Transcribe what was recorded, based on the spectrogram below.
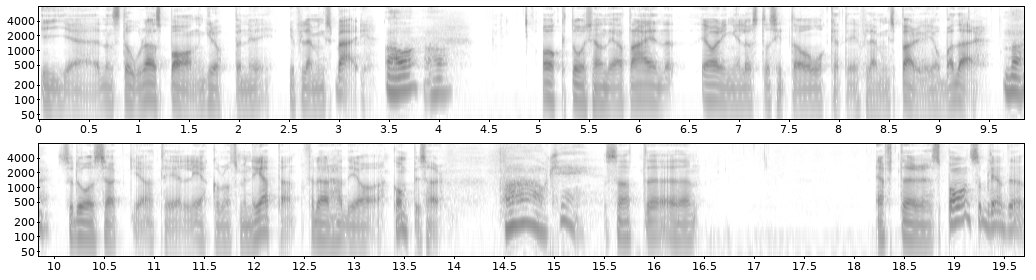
i eh, den stora spangruppen i, i Flemingsberg. Ja, ja. Och då kände jag att nej, jag har ingen lust att sitta och åka till Flemingsberg och jobba där. Nej. Så då sökte jag till Ekobrottsmyndigheten, för där hade jag kompisar. Ah, okej. Så att eh, efter span så blev det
